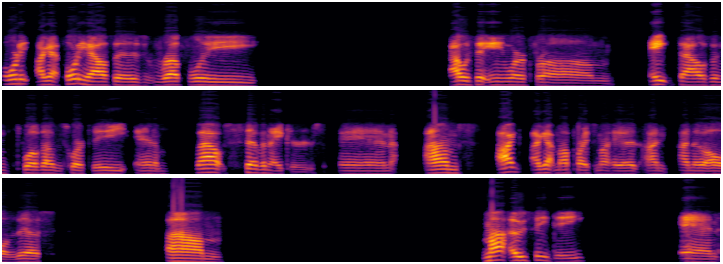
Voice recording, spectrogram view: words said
forty. I got forty houses, roughly. I would say anywhere from 8,000 to 12,000 square feet and about seven acres. And I'm I I got my price in my head. I I know all of this. Um, my OCD and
